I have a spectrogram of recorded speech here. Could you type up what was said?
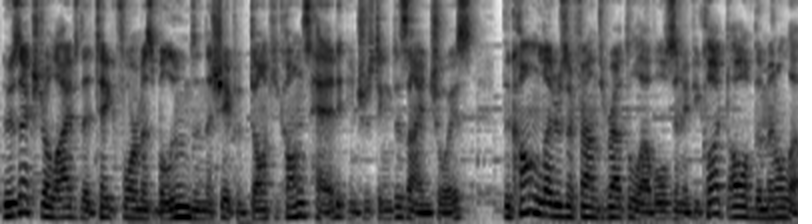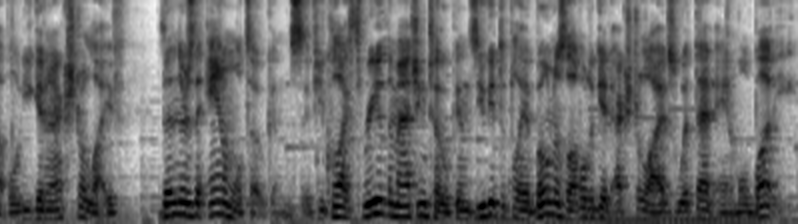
There's extra lives that take form as balloons in the shape of Donkey Kong's head, interesting design choice. The Kong letters are found throughout the levels, and if you collect all of them in a level, you get an extra life. Then there's the animal tokens. If you collect three of the matching tokens, you get to play a bonus level to get extra lives with that animal buddy.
